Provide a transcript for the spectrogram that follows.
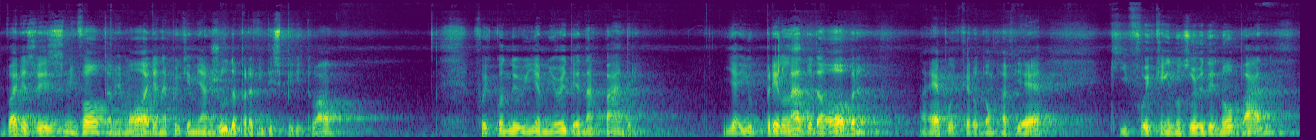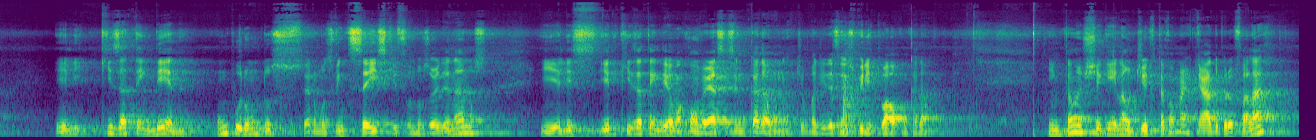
várias vezes me volta à memória, né, porque me ajuda para a vida espiritual. Foi quando eu ia me ordenar padre. E aí o prelado da obra, na época que era o Dom Javier, que foi quem nos ordenou padre, ele quis atender, né, um por um dos, éramos 26 que nos ordenamos, e, eles, ele quis atender uma conversa assim com cada um, né, uma direção espiritual com cada um. Então eu cheguei lá um dia que estava marcado para eu falar,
